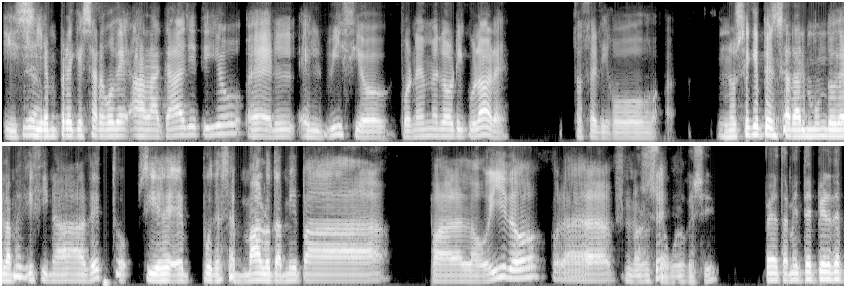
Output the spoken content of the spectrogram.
Y siempre que salgo de, a la calle, tío, el, el vicio, ponerme los auriculares. Entonces digo, no sé qué pensará el mundo de la medicina de esto. Si puede ser malo también para para los oídos, para, no Bueno, sé. seguro que sí. Pero también te pierdes,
